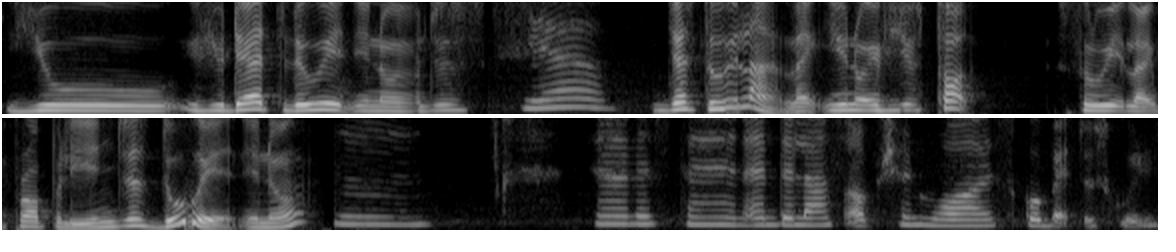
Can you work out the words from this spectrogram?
you, if you dare to do it, you know, just Yeah. just do it lah. Like you know, if you've thought through it like properly, and just do it, you know. Mm. I understand. And the last option was go back to school.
